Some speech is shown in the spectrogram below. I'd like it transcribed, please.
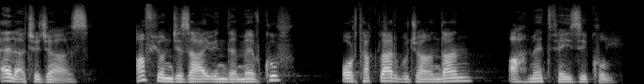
el açacağız. Afyon cezaevinde mevkuf, ortaklar bucağından Ahmet Feyzi Kul.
